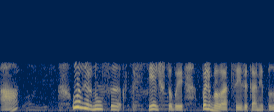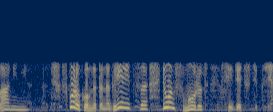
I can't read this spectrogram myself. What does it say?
а?» Он вернулся в постель, чтобы полюбоваться языками пламени. Скоро комната нагреется, и он сможет сидеть в тепле.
